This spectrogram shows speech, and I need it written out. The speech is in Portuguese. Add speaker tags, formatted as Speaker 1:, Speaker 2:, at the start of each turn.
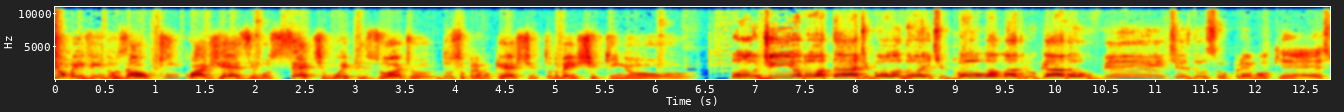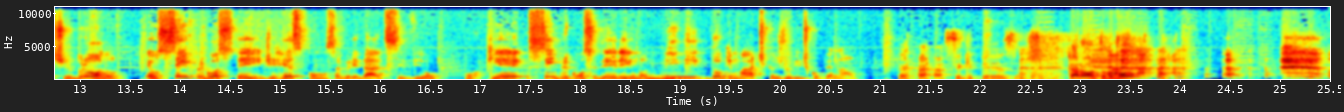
Speaker 1: Sejam bem-vindos ao 57 episódio do Supremo Cast. Tudo bem, Chiquinho?
Speaker 2: Bom dia, boa tarde, boa noite, boa madrugada, ouvintes do Supremo Cast. Bruno, eu sempre gostei de responsabilidade civil porque sempre considerei uma mini dogmática jurídico-penal.
Speaker 1: Você que pensa. Carol, tudo bom?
